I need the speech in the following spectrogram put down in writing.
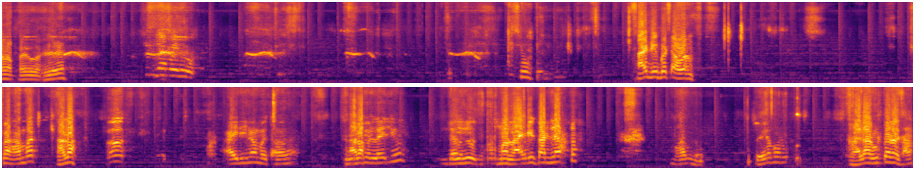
આમાં પડ્યું છે. આઈડી બતાવો આમાં હાલો. આઈડી નો બતાવો હાલો. લઈ લ્યો. મારું આઈડી કાર્ડ નાખતો. હાલા રૂટર હતા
